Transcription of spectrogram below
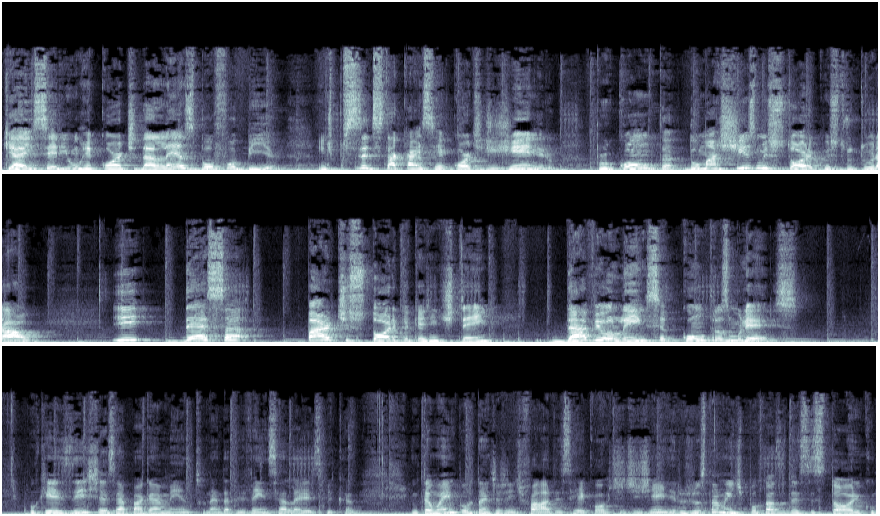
que aí seria um recorte da lesbofobia. A gente precisa destacar esse recorte de gênero por conta do machismo histórico estrutural e dessa parte histórica que a gente tem da violência contra as mulheres. Porque existe esse apagamento né, da vivência lésbica. Então é importante a gente falar desse recorte de gênero justamente por causa desse histórico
